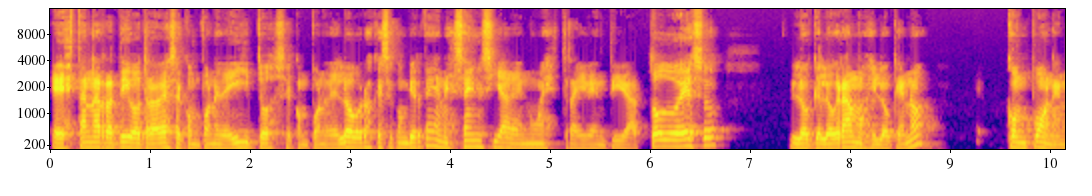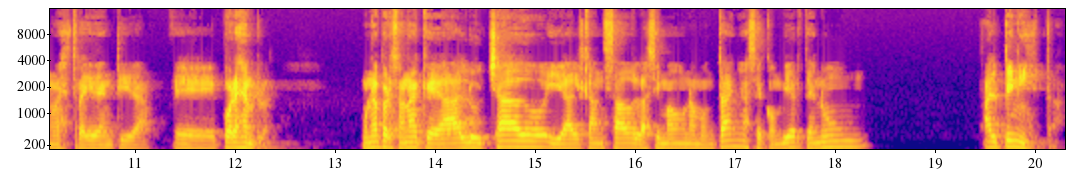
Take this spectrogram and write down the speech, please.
esta narrativa otra vez se compone de hitos, se compone de logros que se convierten en esencia de nuestra identidad. Todo eso, lo que logramos y lo que no, compone nuestra identidad. Eh, por ejemplo, una persona que ha luchado y ha alcanzado la cima de una montaña se convierte en un alpinista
